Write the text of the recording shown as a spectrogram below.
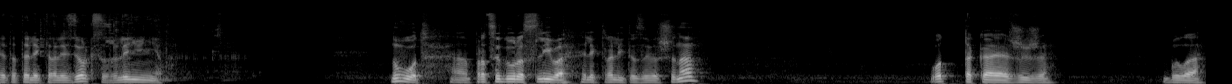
этот электролизер, к сожалению, нет. Ну вот, а, процедура слива электролита завершена. Вот такая жижа была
